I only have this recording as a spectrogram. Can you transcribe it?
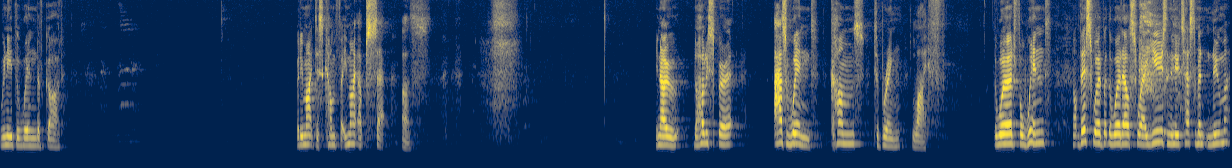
We need the wind of God. But he might discomfort, he might upset us. You know, the Holy Spirit, as wind, comes to bring life. The word for wind, not this word, but the word elsewhere used in the New Testament, pneuma,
